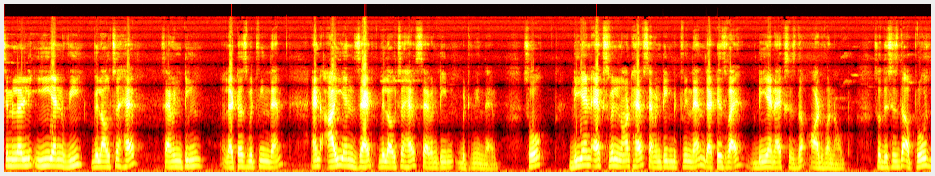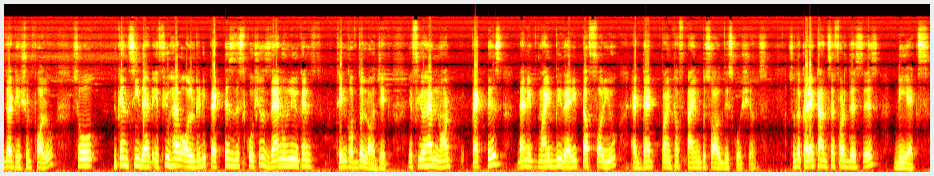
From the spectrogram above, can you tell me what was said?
similarly e and v will also have 17 letters between them and i and z will also have 17 between them so d and x will not have 17 between them that is why d and x is the odd one out so this is the approach that you should follow so you can see that if you have already practiced these questions then only you can think of the logic. If you have not practiced then it might be very tough for you at that point of time to solve these questions. So the correct answer for this is dx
